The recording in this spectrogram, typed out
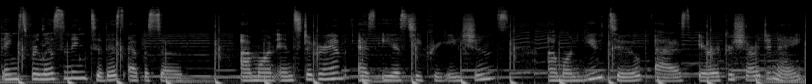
Thanks for listening to this episode. I'm on Instagram as EST Creations. I'm on YouTube as Erica Chardonnay.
